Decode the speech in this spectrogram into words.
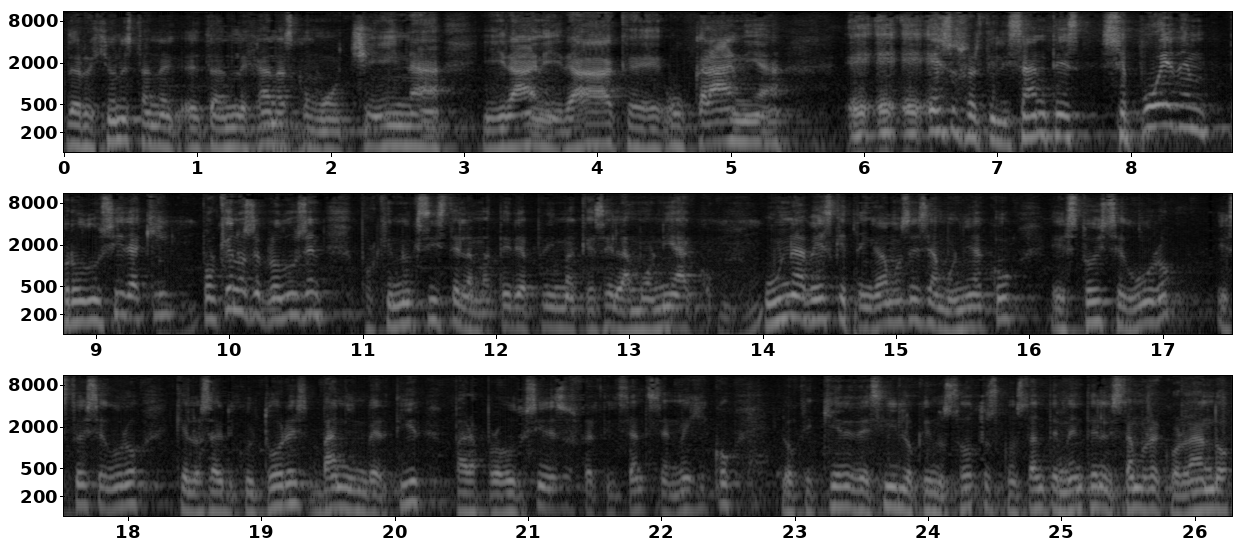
de regiones tan, eh, tan lejanas como China, Irán, Irak, eh, Ucrania, eh, eh, eh, esos fertilizantes se pueden producir aquí. ¿Por qué no se producen? Porque no existe la materia prima que es el amoníaco. Una vez que tengamos ese amoníaco, estoy seguro, estoy seguro que los agricultores van a invertir para producir esos fertilizantes en México, lo que quiere decir lo que nosotros constantemente le estamos recordando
